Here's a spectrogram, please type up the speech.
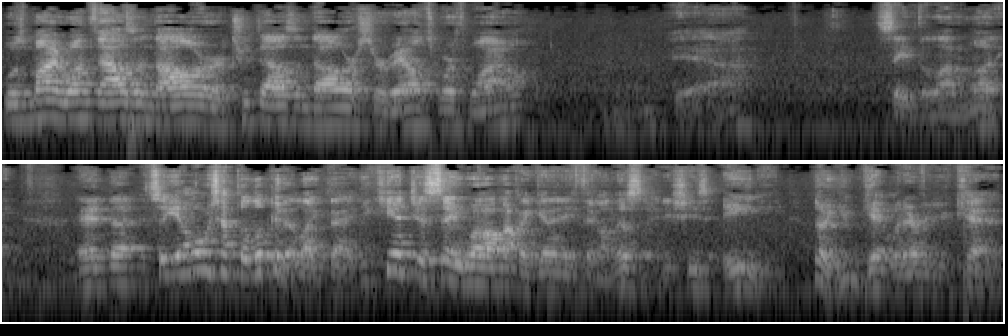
was my one thousand dollar or two thousand dollar surveillance worthwhile? Yeah, saved a lot of money. And uh, so you always have to look at it like that. You can't just say, "Well, I'm not going to get anything on this lady. She's 80." No, you get whatever you can.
